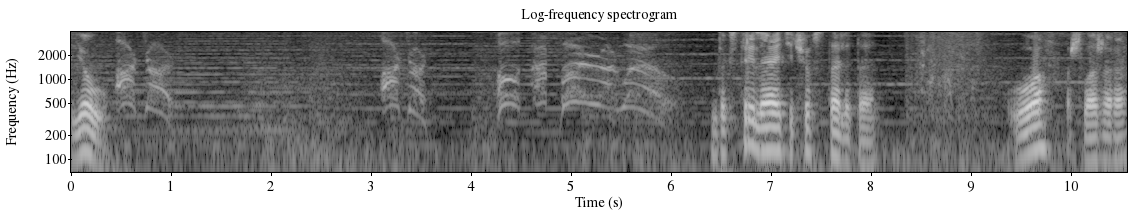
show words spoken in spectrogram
Йоу. Ну так стреляйте, что встали-то? О, пошла жара.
